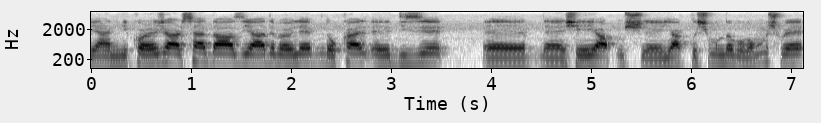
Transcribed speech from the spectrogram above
yani Nicola Jarcel daha ziyade böyle lokal e, dizi e, şeyi yapmış yaklaşımında bulunmuş ve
